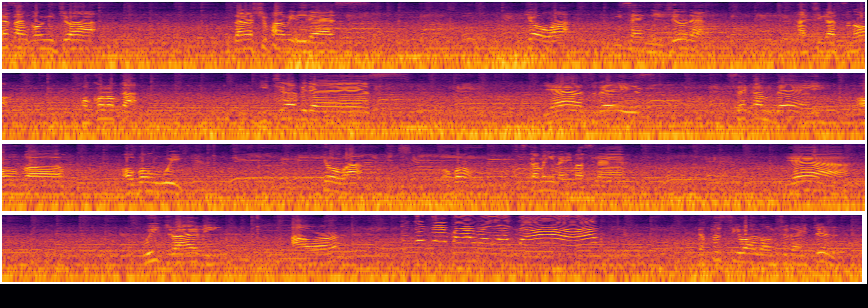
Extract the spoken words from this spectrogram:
皆さんこんにちは。ザナッシュファミリーです。今日は2020年8月の9日日曜日です Yeah, today is second day of、uh, お盆 week 今日はお盆2日目になりますね Yeah We driving our. The Pussy Wagon today too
